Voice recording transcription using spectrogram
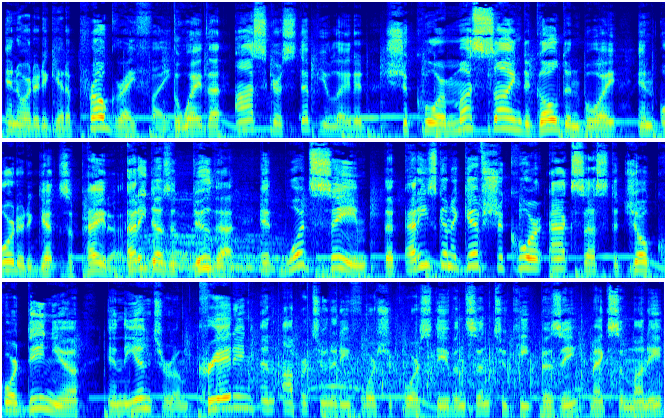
in order to get a Prograis fight. The way that Oscar stipulated, Shakur must sign to Golden Boy in order to get Zepeda. Eddie doesn't do that. It would seem that Eddie's going to give Shakur access to Joe Cordina in the interim, creating an opportunity for Shakur Stevenson to keep busy, make some money,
